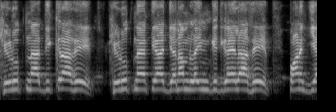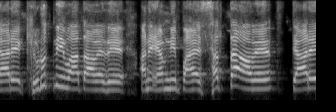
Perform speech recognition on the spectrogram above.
ખેડૂતના દીકરા છે. ખેડૂતને ત્યાં જન્મ લઈને ગયેલા છે. પણ જ્યારે ખેડૂતની વાત આવે છે અને એમની પાસે સત્તા આવે, ત્યારે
